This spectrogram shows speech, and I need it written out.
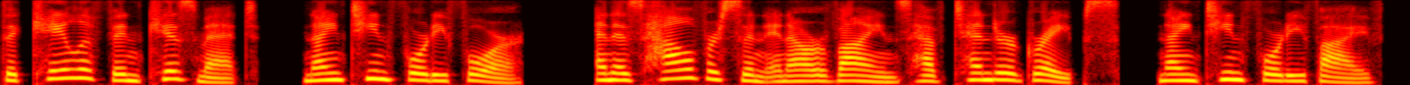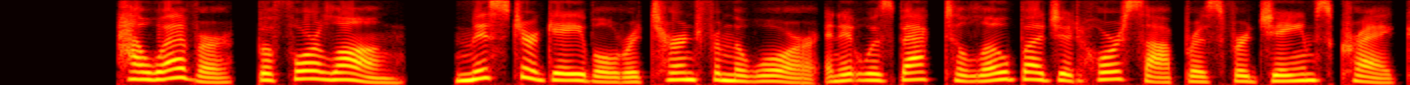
The Caliph in Kismet, 1944, and as Halverson in Our Vines Have Tender Grapes, 1945. However, before long, Mr. Gable returned from the war and it was back to low-budget horse operas for James Craig.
